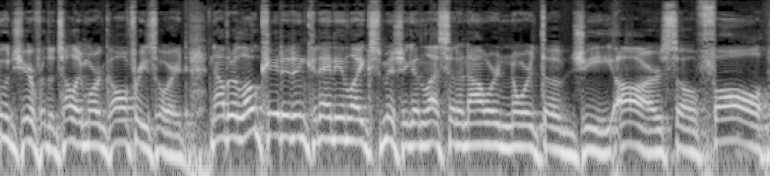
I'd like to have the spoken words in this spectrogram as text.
Huge here for the Tullymore Golf Resort. Now they're located in Canadian Lakes, Michigan, less than an hour north of GR. So fall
